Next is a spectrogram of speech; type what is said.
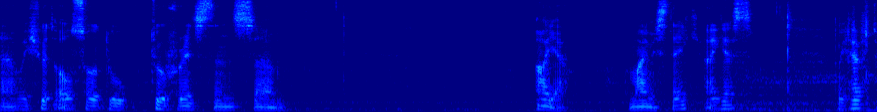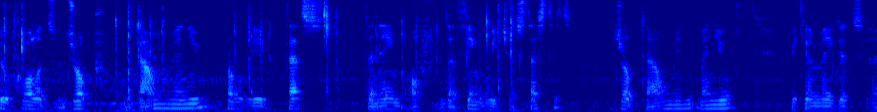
Uh, we should also do two for instance um, oh yeah my mistake I guess. We have to call it drop down menu. Probably that's the name of the thing we just tested drop down menu. We can make it uh,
